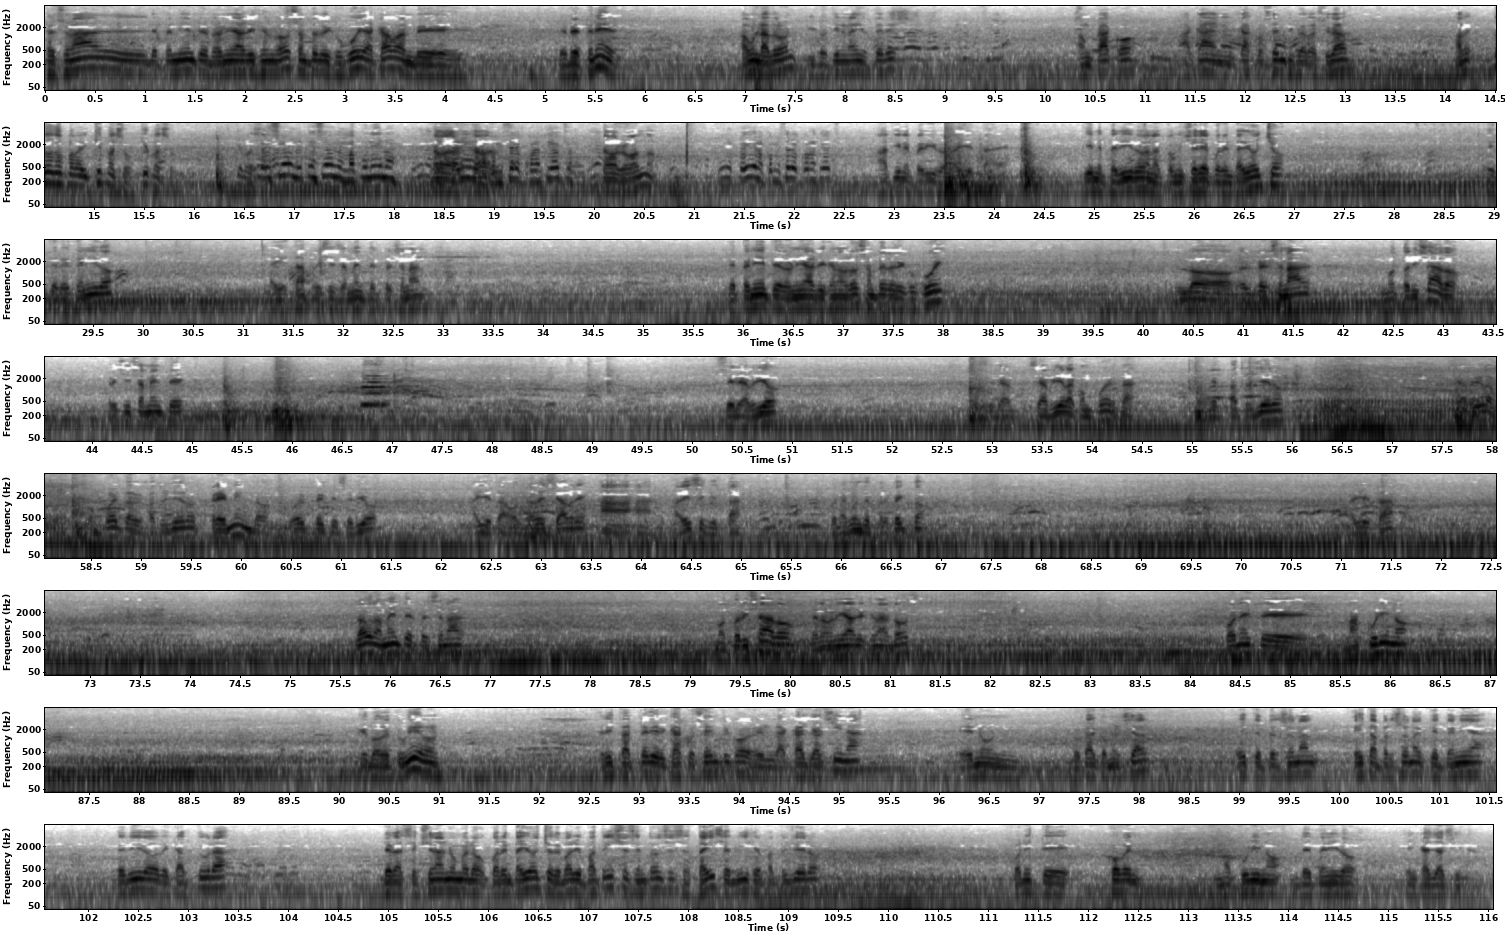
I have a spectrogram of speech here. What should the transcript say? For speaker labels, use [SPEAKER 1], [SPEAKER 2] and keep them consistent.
[SPEAKER 1] Personal dependiente de la Unidad Regional 2, San Pedro de Jujuy, acaban de, de detener a un ladrón, y lo tienen ahí ustedes, a un caco, acá en el casco céntrico de la ciudad. A ver, todos para ver, ¿qué pasó? ¿Qué pasó? ¿Qué pasó?
[SPEAKER 2] Detención, detención de masculino.
[SPEAKER 1] Estaba-
[SPEAKER 2] Tiene pedido en
[SPEAKER 1] estaba-
[SPEAKER 2] la comisaría 48.
[SPEAKER 1] ¿Estaba robando?
[SPEAKER 2] Tiene pedido en la comisaría 48.
[SPEAKER 1] Ah, tiene pedido, ahí está, ¿eh? Tiene pedido en la comisaría 48. Este detenido. Ahí está precisamente el personal. Dependiente de la Unidad Regional 2 San Pedro de Cucuy. El personal motorizado, precisamente se le abrió se, se abrió la compuerta del patrullero, se abrió la compuerta del patrullero, tremendo golpe que se dio. Ahí está, otra vez se abre. Ah, ah, ah, parece que está con algún desperfecto. Ahí está. Raudamente el personal motorizado de la unidad regional 2 con este masculino lo detuvieron en esta arteria del casco céntrico en la calle Alcina en un local comercial este personal esta persona que tenía pedido de captura de la seccional número 48 de Barrio Patricios entonces hasta ahí se dirige el patrullero con este joven masculino detenido en calle Alcina.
